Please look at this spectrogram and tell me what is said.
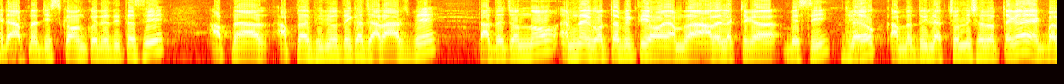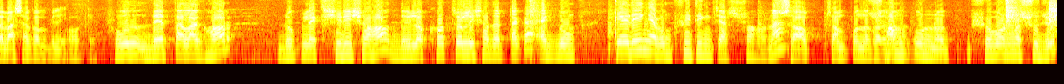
এটা আপনার ডিসকাউন্ট করে দিতেছি। আপনার আপনার ভিডিও দেখে যারা আসবে তাদের জন্য এমনি ঘরটা বিক্রি হয় আমরা আড়াই লাখ টাকা বেশি। যাই হোক আমরা দুই লাখ চল্লিশ হাজার টাকায় একবার বাসা কমপ্লিট ওকে ফুল দেড়তলা ঘর ডুপ্লেক্স সিঁড়ি সহ দুই লক্ষ চল্লিশ হাজার টাকা একদম কেরিং এবং ফিটিং চার্জ সহ না? সব সম্পূর্ণ করে সম্পূর্ণ সুবর্ণ সুযোগ।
